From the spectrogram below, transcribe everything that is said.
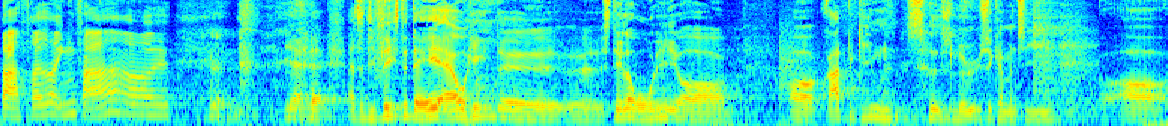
bare fred og ingen fare? Og, øh... ja, altså de fleste dage er jo helt øh, øh, stille og rolige og, og ret begivenhedsløse, kan man sige. Og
